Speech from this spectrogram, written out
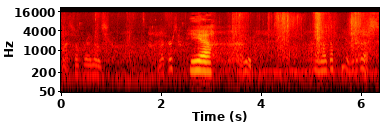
All that stuff around those markers. Yeah. Weird. Oh, up here, look at this.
